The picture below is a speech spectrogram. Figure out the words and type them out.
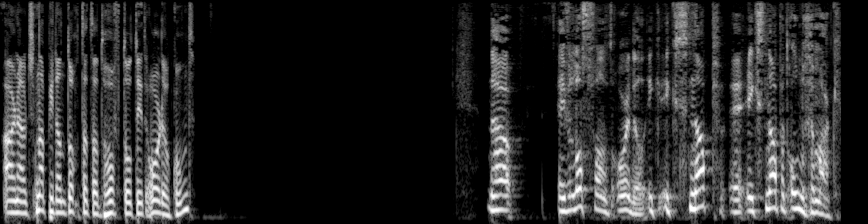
Arnoud, snap je dan toch dat dat Hof tot dit oordeel komt? Nou, even los van het oordeel. Ik, ik, snap, uh, ik snap het ongemak.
